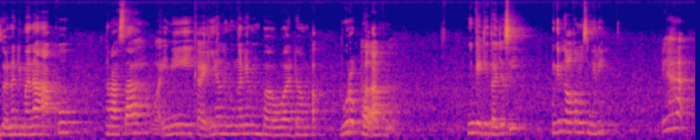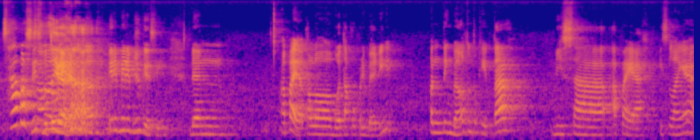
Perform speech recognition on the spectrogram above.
Zona di mana aku ngerasa wah ini kayaknya lingkungan yang membawa dampak buruk buat Oh. aku. Mungkin kayak gitu aja sih. Mungkin kalau kamu sendiri ya sama sih sebetulnya ya. ya. mirip-mirip juga sih dan apa ya kalau buat aku pribadi penting banget untuk kita bisa apa ya istilahnya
